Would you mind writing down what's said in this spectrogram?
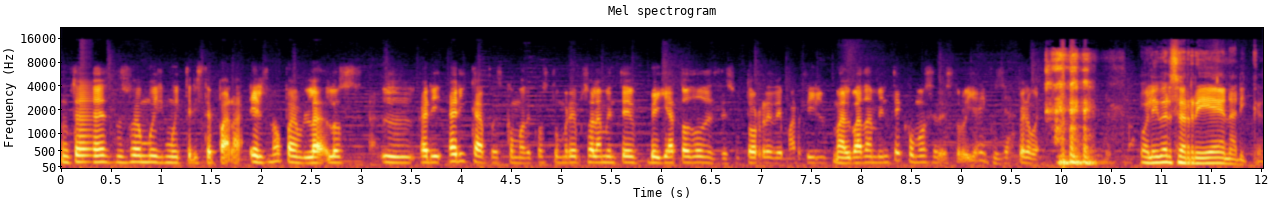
Entonces, pues fue muy, muy triste para él, ¿no? Para la, los Erika, pues como de costumbre, solamente veía todo desde su torre de marfil malvadamente cómo se destruía y pues ya, pero bueno. Oliver se ríe en Arika,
